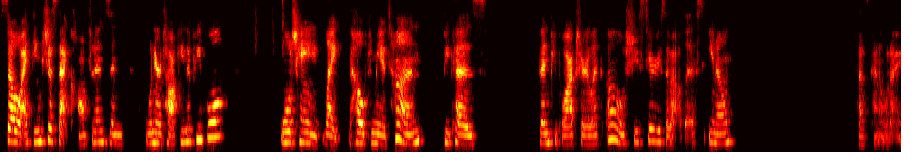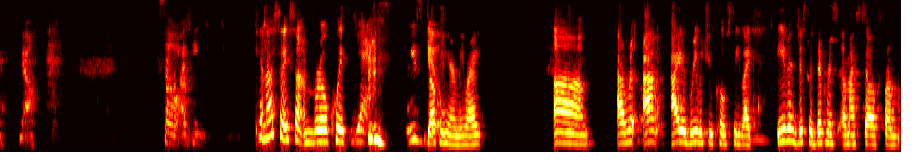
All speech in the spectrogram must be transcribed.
So I think just that confidence and when you're talking to people will change like helped me a ton because then people actually are like oh she's serious about this you know that's kind of what i yeah so i think can i say something real quick yes please do. y'all can hear me right um I, re- I I agree with you, Kosi. Like even just the difference of myself from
